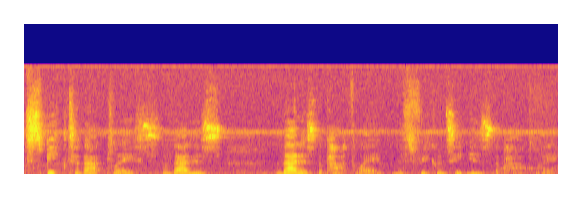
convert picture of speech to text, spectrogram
speak to that place. So that is that is the pathway. This frequency is the pathway.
